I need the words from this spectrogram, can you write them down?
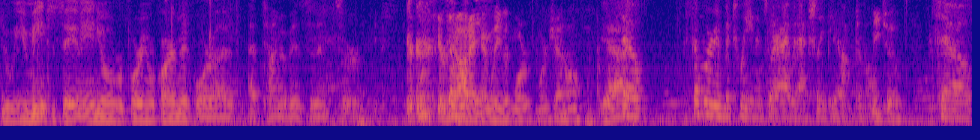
do you mean to say an annual reporting requirement or a at time of incidents or? periodic we've- and leave it more, more general. Yeah. So, somewhere in between is where I would actually be comfortable. Me too. So,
